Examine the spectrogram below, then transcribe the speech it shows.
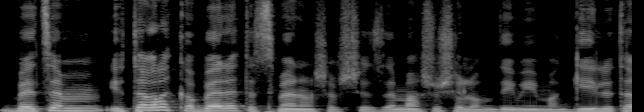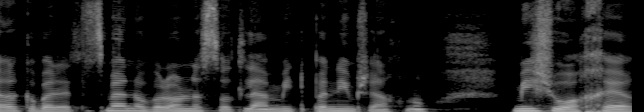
בעצם יותר לקבל את עצמנו, אני חושבת שזה משהו שלומדים עם הגיל, יותר לקבל את עצמנו ולא לנסות להעמיד פנים שאנחנו מישהו אחר.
